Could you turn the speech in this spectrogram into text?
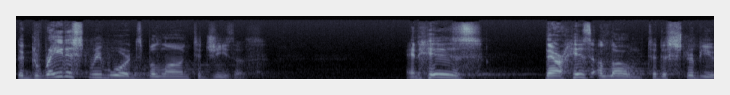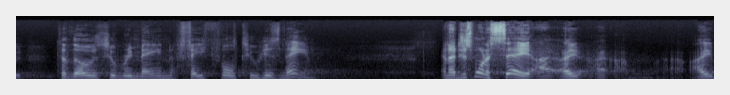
The greatest rewards belong to Jesus. And his, they are his alone to distribute to those who remain faithful to his name. And I just want to say, I, I, I,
